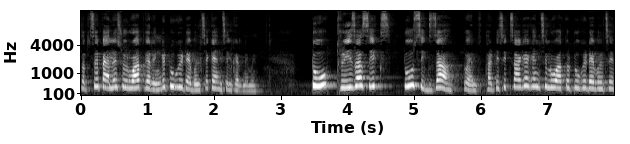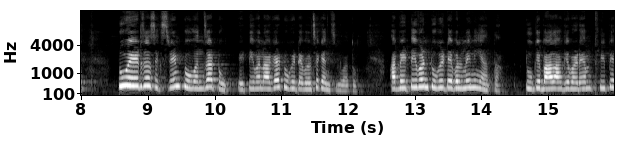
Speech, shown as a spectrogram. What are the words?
सबसे पहले शुरुआत करेंगे टू की टेबल से कैंसिल करने में। टू थ्री ज़ा सिक्स टू सिक्स ज़ा ट्वेल्व थर्टी सिक्स आ गया कैंसिल हुआ तो टू की टेबल से। टू एट ज़ा सिक्सटीन, टू वन ज़ा टू। एट्टी वन आ गया, टू के टेबल से कैंसिल हुआ तो। अब एट्टी वन, टू के टेबल में नहीं आता। टू के बाद आगे बढ़े हम थ्री पे।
